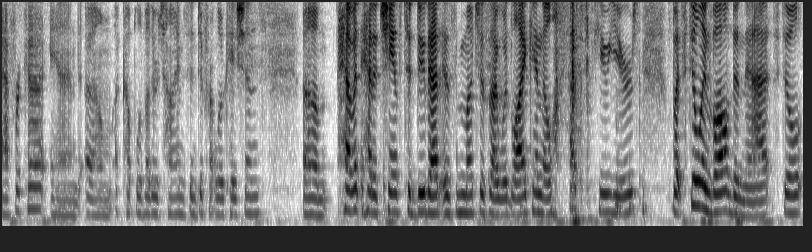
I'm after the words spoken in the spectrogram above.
Africa and um, a couple of other times in different locations. Um, haven't had a chance to do that as much as I would like in the last few years, but still involved in that, still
